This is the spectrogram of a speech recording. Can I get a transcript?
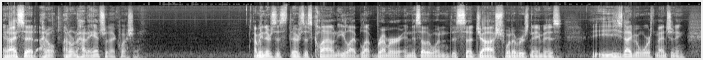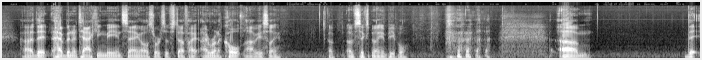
And I said, I don't I don't know how to answer that question. I mean, there's this there's this clown Eli Bremer and this other one, this uh, Josh, whatever his name is. He's not even worth mentioning. Uh, that have been attacking me and saying all sorts of stuff. I, I run a cult, obviously, of, of six million people. um, they,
